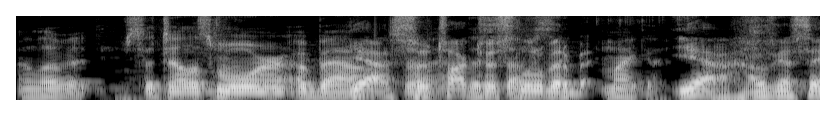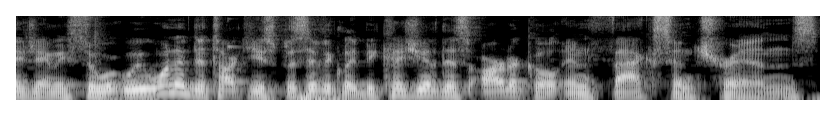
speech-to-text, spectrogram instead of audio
I love it. So tell us more about. Yeah, so uh, talk to us a little bit about- Micah. Yeah, I was going to say, Jamie. So we wanted to talk to you specifically because you have this article in Facts and Trends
